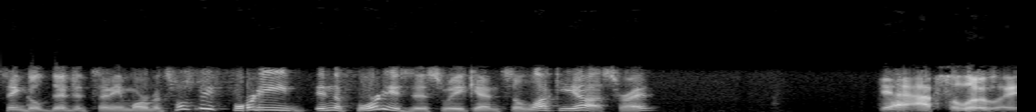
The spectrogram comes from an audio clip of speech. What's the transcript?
single digits anymore, but it's supposed to be 40 in the 40s this weekend. So lucky us, right? Yeah, absolutely.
